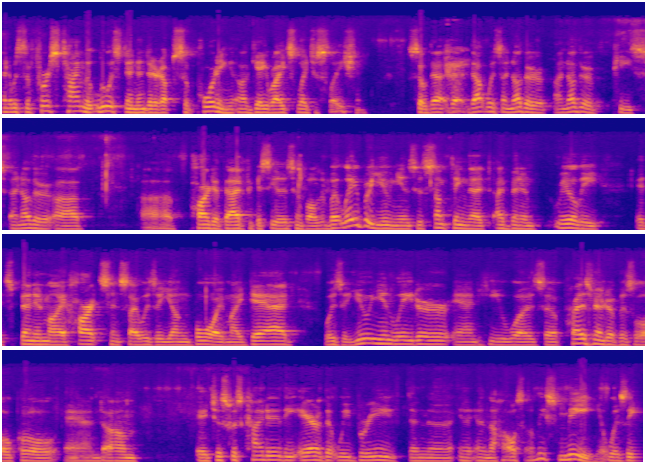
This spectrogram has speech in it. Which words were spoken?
And it was the first time that Lewiston ended up supporting gay rights legislation. So that, that, that was another another piece, another uh, uh, part of advocacy that's involved. But labor unions is something that I've been in, really it's been in my heart since I was a young boy. My dad was a union leader and he was a president of his local and um, it just was kind of the air that we breathed in the in, in, the house at least me it was the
